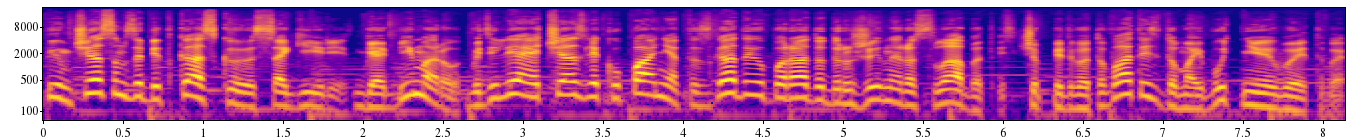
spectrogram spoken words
Тим часом за підказкою Сагірі Габімару виділяє час для купання та згадує пораду дружини розслабитись, щоб підготуватись до майбутньої битви.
